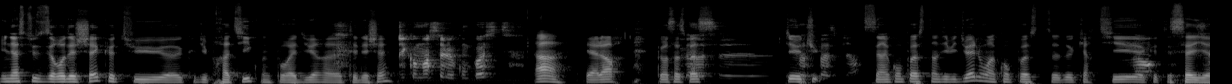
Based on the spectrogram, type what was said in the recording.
une astuce zéro déchet que tu, que tu pratiques donc pour réduire tes déchets J'ai commencé le compost. Ah, et alors? Comment ça se bah, passe? tu, ça se passe bien. C'est un compost individuel ou un compost de quartier que tu essayes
